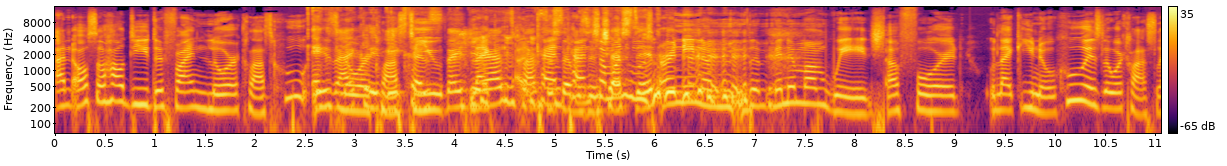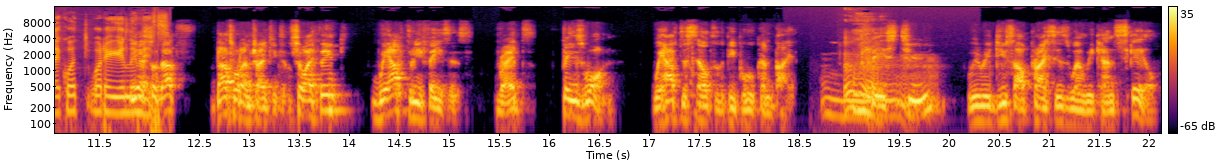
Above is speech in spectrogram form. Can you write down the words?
And also, how do you define lower class? Who is lower class to you? Nigerians' class can, can someone who's earning a, the minimum wage afford? Like you know, who is lower class? Like what? What are your limits Yeah, limits? so that's that's what I'm trying to. Do so I think we have three phases, right? Phase one, we have to sell to the people who can buy it. Mhm. Phase two, we reduce our prices when we can scale.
